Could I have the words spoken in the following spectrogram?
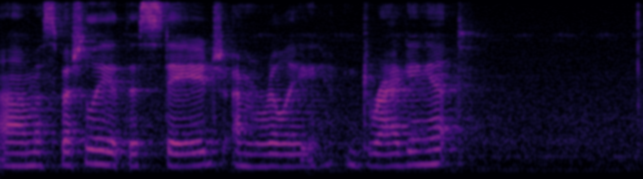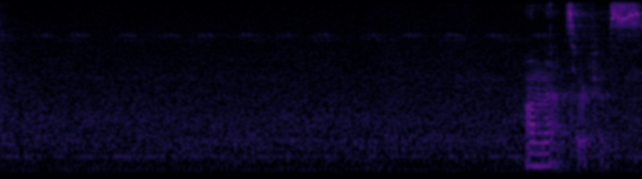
um, especially at this stage. I'm really dragging it. on that surface.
